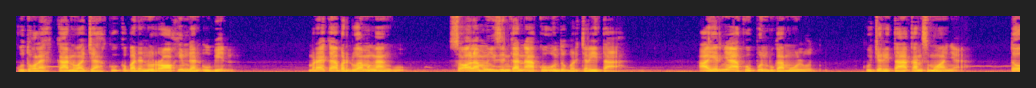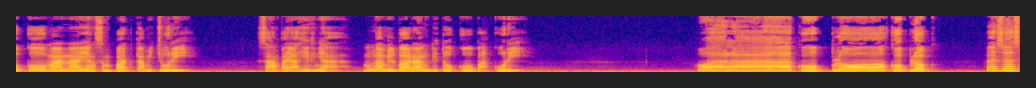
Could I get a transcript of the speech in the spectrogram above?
Kutolehkan wajahku kepada Nur Rohim dan Ubin. Mereka berdua mengangguk, seolah mengizinkan aku untuk bercerita. Akhirnya aku pun buka mulut. Kuceritakan semuanya. Toko mana yang sempat kami curi Sampai akhirnya mengambil barang di toko Pak Kuri. Walah, goblok, goblok. Wes, wes.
